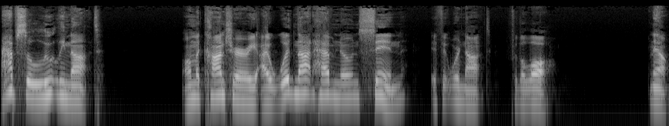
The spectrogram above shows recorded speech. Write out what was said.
Absolutely not. On the contrary, I would not have known sin if it were not for the law. Now,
